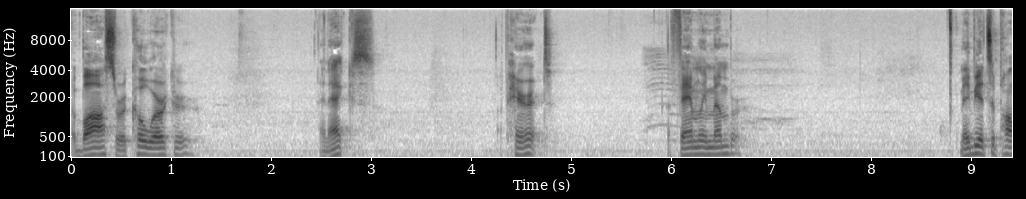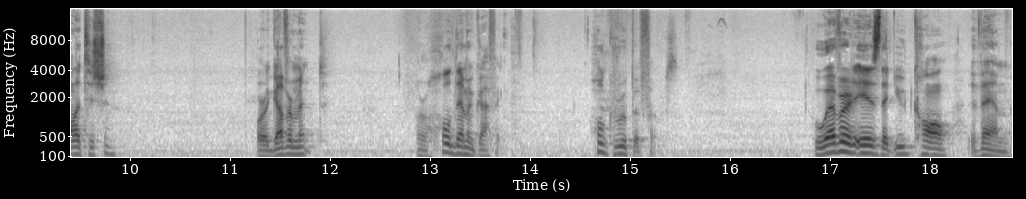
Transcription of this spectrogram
A boss or a coworker? An ex? A parent? A family member? Maybe it's a politician or a government or a whole demographic, whole group of folks. Whoever it is that you'd call them,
